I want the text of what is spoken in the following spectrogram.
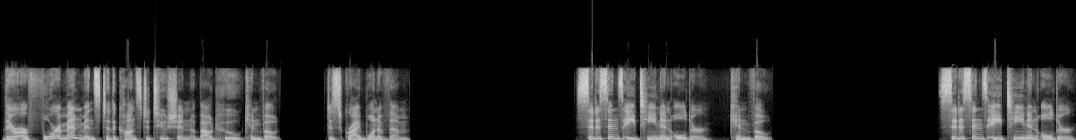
There are four amendments to the Constitution about who can vote. Describe one of them. Citizens 18 and older can vote. Citizens 18 and older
